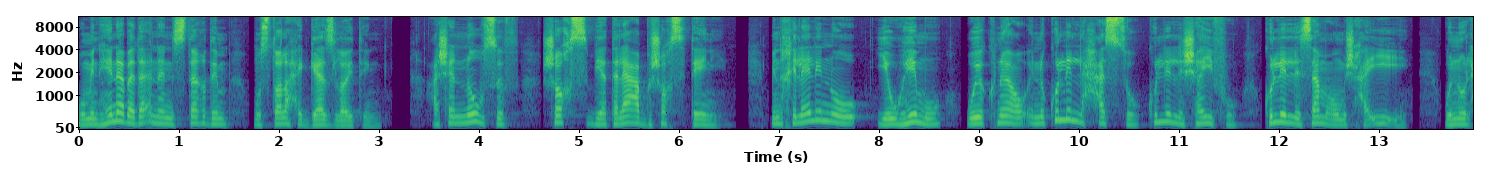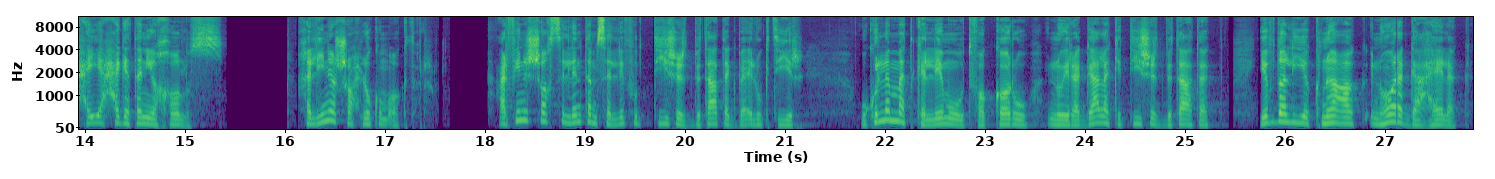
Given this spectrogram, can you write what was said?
ومن هنا بدأنا نستخدم مصطلح ال gaslighting عشان نوصف شخص بيتلاعب بشخص تاني. من خلال إنه يوهمه ويقنعه إن كل اللي حسه كل اللي شايفه كل اللي سمعه مش حقيقي وإنه الحقيقة حاجة تانية خالص. خليني أشرح لكم أكتر. عارفين الشخص اللي أنت مسلفه التيشيرت بتاعتك بقاله كتير وكل ما تكلمه وتفكره إنه يرجع لك التيشيرت بتاعتك يفضل يقنعك إن هو رجعها لك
